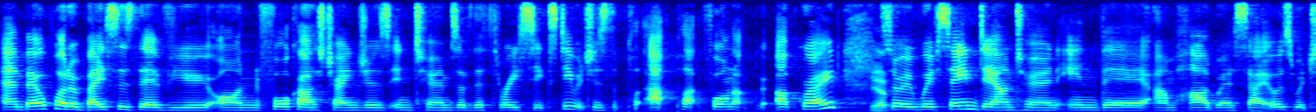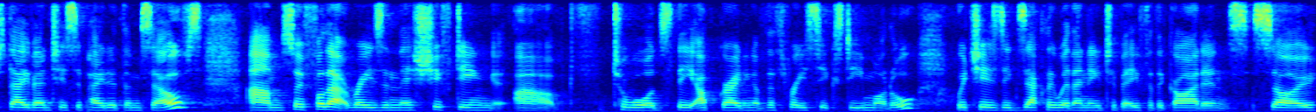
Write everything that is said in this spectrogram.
And Bell Potter bases their view on forecast changes in terms of the 360, which is the app platform up- upgrade. Yep. So we've seen downturn in their um, hardware sales, which they've anticipated themselves. Um, so for that reason, they're shifting uh, towards the upgrading of the 360 model, which is exactly where they need to be for the guidance. So,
